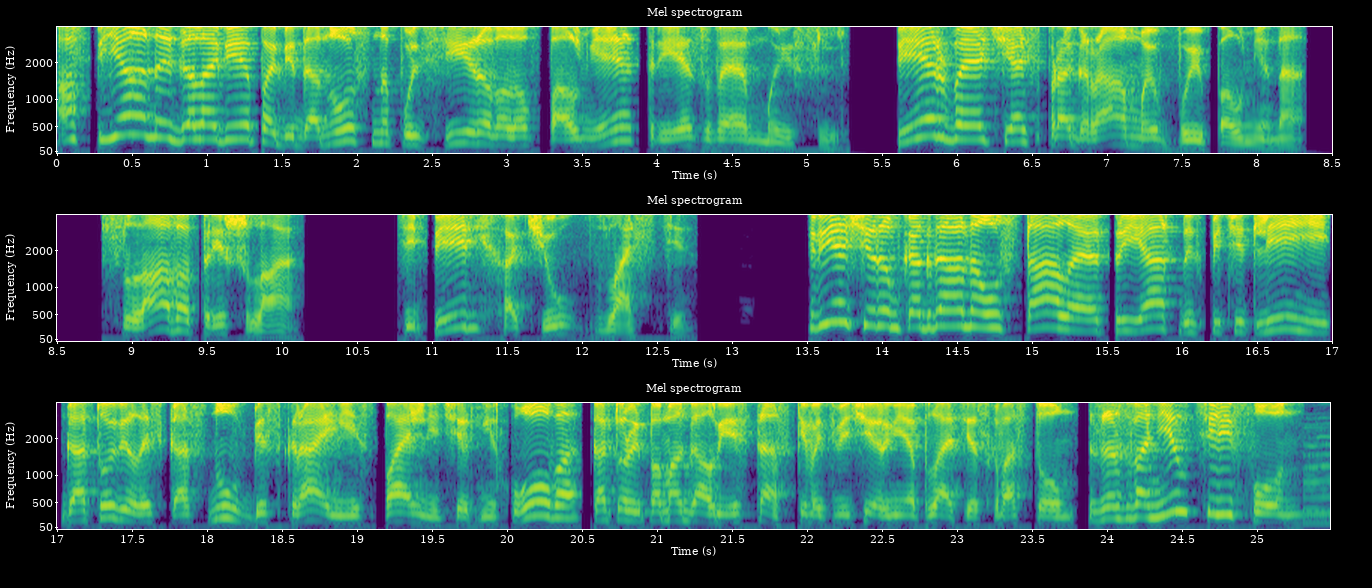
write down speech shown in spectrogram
А в пьяной голове победоносно пульсировала вполне трезвая мысль. Первая часть программы выполнена. Слава пришла. Теперь хочу власти. Вечером, когда она усталая от приятных впечатлений, готовилась ко сну в бескрайней спальне Черняхова, который помогал ей стаскивать вечернее платье с хвостом, зазвонил телефон.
